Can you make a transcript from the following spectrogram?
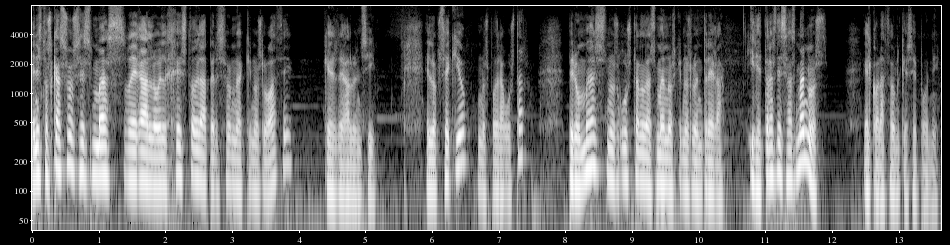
En estos casos es más regalo el gesto de la persona que nos lo hace que el regalo en sí. El obsequio nos podrá gustar, pero más nos gustan las manos que nos lo entrega. Y detrás de esas manos, el corazón que se pone.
